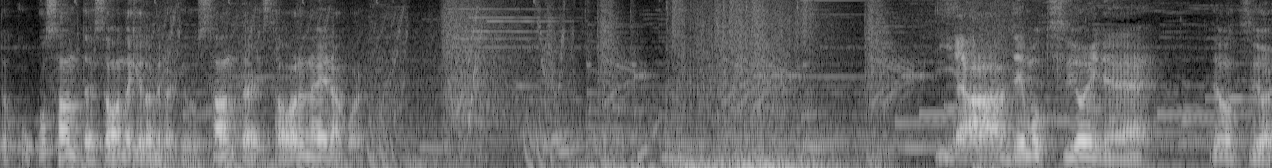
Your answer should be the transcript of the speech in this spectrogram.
だここ3体触んなきゃダメだけど3体触れないなこれ。いやでも強いね。でも強い。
